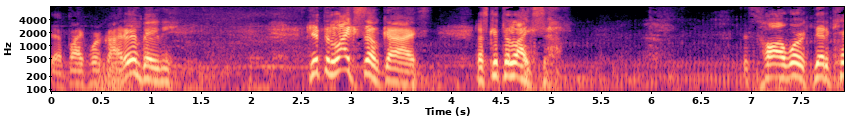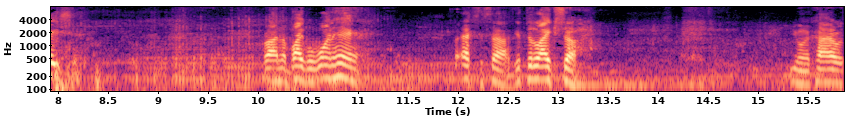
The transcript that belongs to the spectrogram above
That bike work workout in, baby. Get the likes up, guys. Let's get the likes up. This is hard work, dedication. Riding a bike with one hand for exercise. Get the likes up. You want a Cairo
